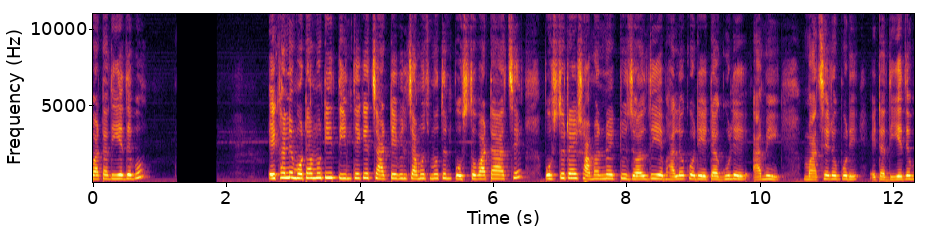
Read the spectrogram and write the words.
বাটা দিয়ে দেব। এখানে মোটামুটি তিন থেকে চার টেবিল চামচ মতন পোস্ত বাটা আছে। পোস্তটায় সামান্য একটু জল দিয়ে ভালো করে এটা গুলে আমি মাছের ওপরে এটা দিয়ে দেব।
